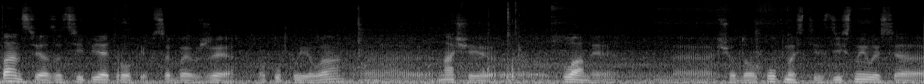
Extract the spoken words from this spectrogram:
Станція за ці 5 років себе вже окупила. Е, Наші е, плани е, щодо окупності здійснилися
